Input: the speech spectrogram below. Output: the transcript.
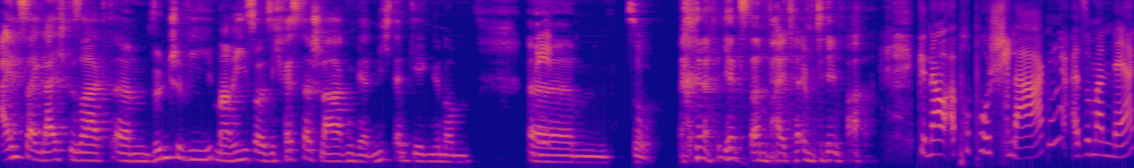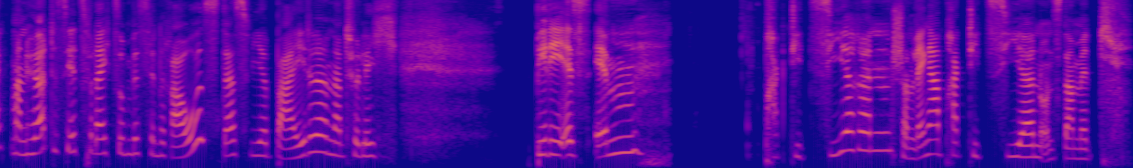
eins sei gleich gesagt, ähm, Wünsche wie Marie soll sich fester schlagen, werden nicht entgegengenommen. Nee. Ähm, so, jetzt dann weiter im Thema. Genau, apropos Schlagen, also man merkt, man hört es jetzt vielleicht so ein bisschen raus, dass wir beide natürlich BDSM praktizieren, schon länger praktizieren, uns damit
